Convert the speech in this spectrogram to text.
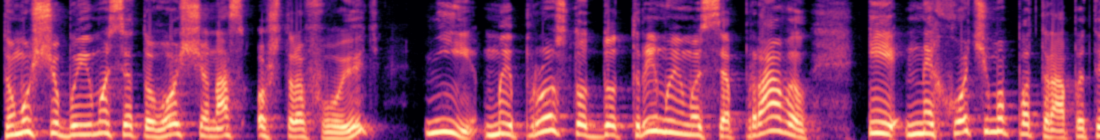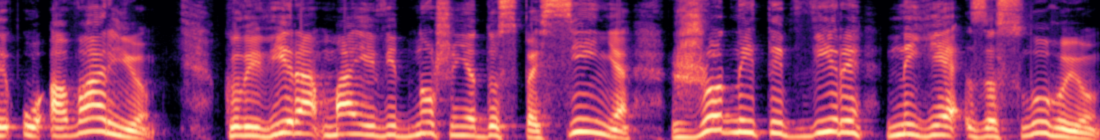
Тому що боїмося того, що нас оштрафують? Ні, ми просто дотримуємося правил і не хочемо потрапити у аварію. Коли віра має відношення до спасіння, жодний тип віри не є заслугою.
